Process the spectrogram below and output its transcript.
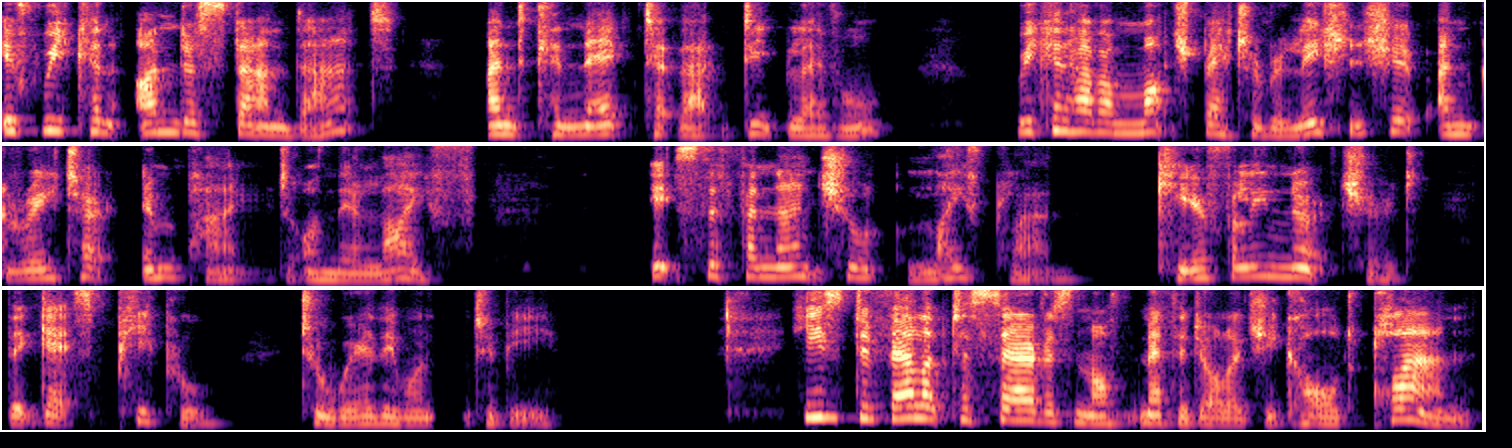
If we can understand that and connect at that deep level, we can have a much better relationship and greater impact on their life. It's the financial life plan, carefully nurtured, that gets people to where they want to be. He's developed a service methodology called Plan,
